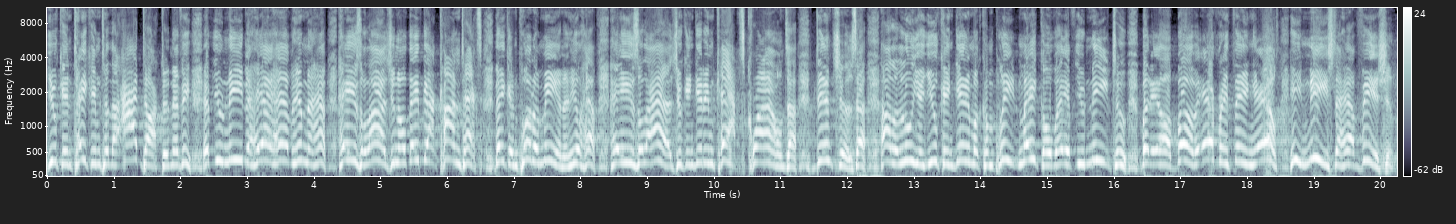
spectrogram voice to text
You can take him to the eye doctor, and if he if you need to have, have him to have hazel eyes, you know they've got contacts. They can put him in, and he'll have hazel eyes. You can get him caps, crowns, uh, dentures. Uh, hallelujah! You can get him a complete makeover if you need to. But above everything else, he needs to have vision.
